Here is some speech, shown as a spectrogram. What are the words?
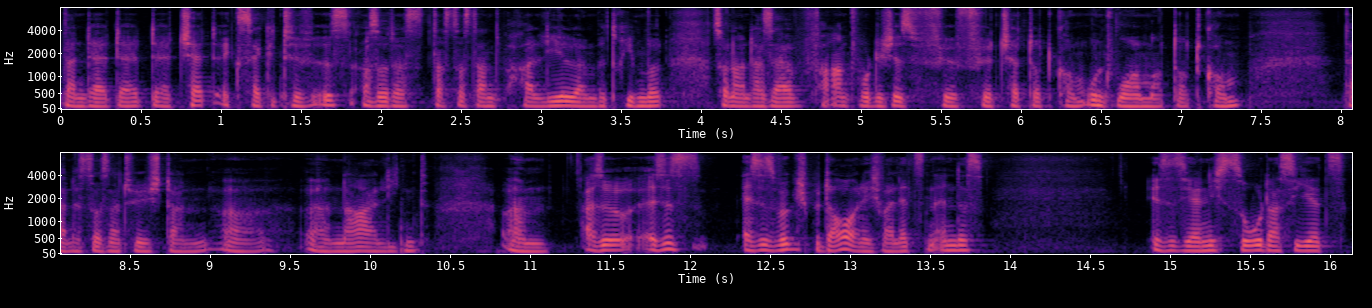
dann der, der, der Chat-Executive ist, also dass, dass das dann parallel dann betrieben wird, sondern dass er verantwortlich ist für, für Chat.com und Walmart.com dann ist das natürlich dann äh, äh, naheliegend. Ähm, also es ist, es ist wirklich bedauerlich, weil letzten Endes ist es ja nicht so, dass sie jetzt,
